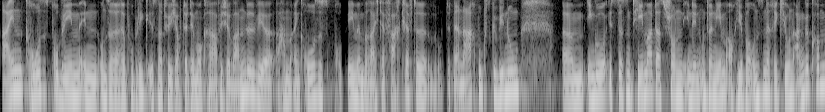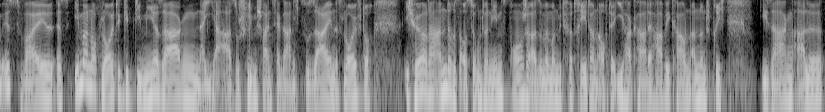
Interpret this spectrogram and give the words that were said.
Ein großes Problem in unserer Republik ist natürlich auch der demografische Wandel. Wir haben ein großes Problem im Bereich der Fachkräfte und der Nachwuchsgewinnung. Ähm, Ingo, ist das ein Thema, das schon in den Unternehmen auch hier bei uns in der Region angekommen ist? Weil es immer noch Leute gibt, die mir sagen, naja, so schlimm scheint es ja gar nicht zu sein, es läuft doch. Ich höre da anderes aus der Unternehmensbranche, also wenn man mit Vertretern auch der IHK, der HWK und anderen spricht, die sagen alle,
